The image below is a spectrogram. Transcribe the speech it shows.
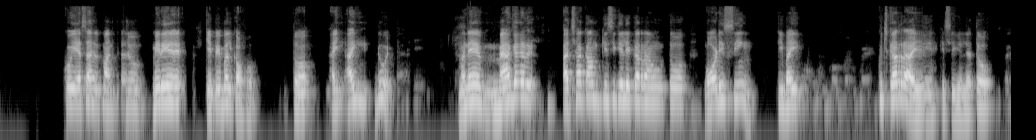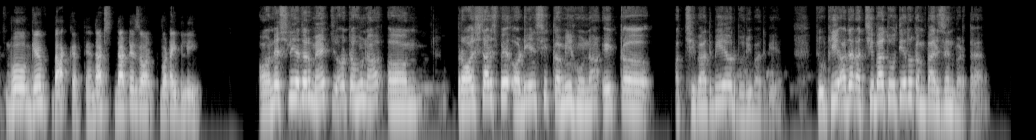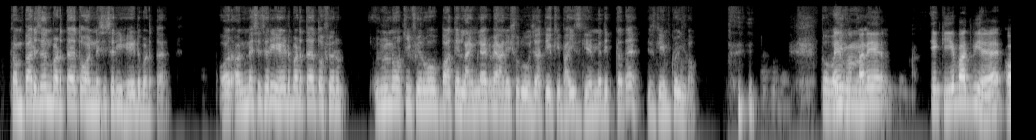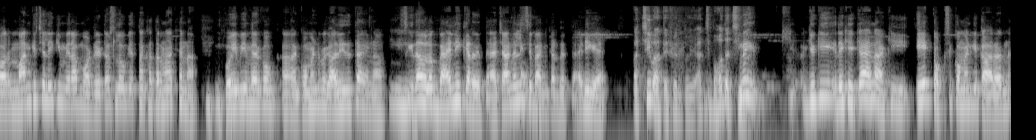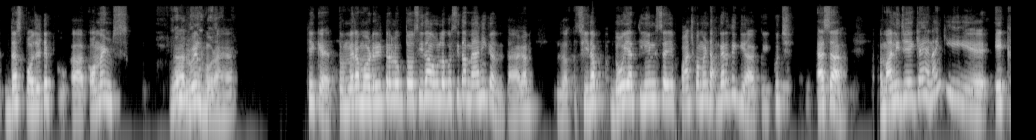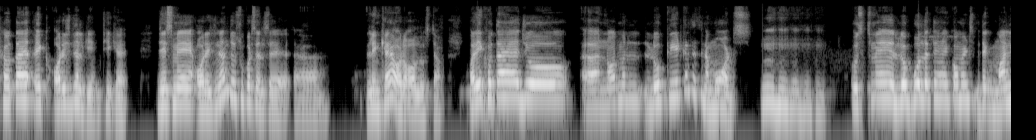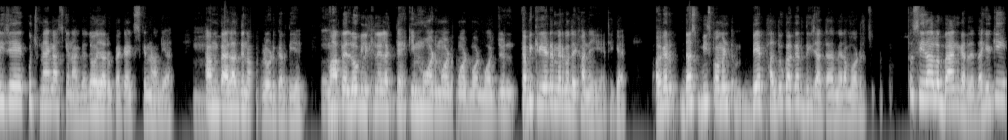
कोई ऐसा हेल्प माँगता जो मेरे केपेबल का हो तो आई आई डू इट मैंने मैं अगर अच्छा काम किसी के लिए कर रहा हूँ तो गॉड इज़ सीइंग कि भाई कुछ कर रहा है किसी के लिए तो वो गिव बैक करते हैं। That's that is what I believe honestly अगर मैं कहूँ ना ब्रॉल स्टार्स पे ऑडियंस की कमी होना एक अ, अच्छी बात भी है और बुरी बात भी है। क्योंकि अगर अच्छी बात होती है तो कंपैरिजन बढ़ता है। कंपैरिजन बढ़ता है तो अननेसेसरी हेट बढ़ता है। और अननेसेसरी हेट बढ़ता है तो फिर यू नो कि फिर वो बातें लाइमलाइट में आनी शुरू हो जाती है कि भाई इस गेम में दिक्कत है इस गेम को ही उड़ाओ। तो वही नहीं होता है। मैंने एक ये बात भी है और मान के चले कि मेरा मॉडरेटर्स लोग इतना खतरनाक है ना कोई भी मेरे को कमेंट में गाली देता है ना हम्म, सीधा वो लोग बैन ही कर देता है चैनल ही से बैन कर देता है ठीक है? अच्छी बात है फिर तो ये अच्छी बहुत अच्छी बात नहीं क्यों- क्योंकि देखिए क्या है ना कि एक टॉक्सिक कमेंट के कारण दस पॉजिटिव कमेंट्स वो रुइन हो रहा है। ठीक है तो मेरा मॉडरेटर लोग तो सीधा उन लोग को सीधा बैन ही कर देता है। अगर सीधा दो या तीन से पाँच कमेंट अगर दिख गया कि कुछ ऐसा। मान लीजिए क्या है ना कि एक होता है एक ओरिजिनल गेम ठीक है। जिसमें ओरिजिनल जो सुपर सेल से लिंक है और ऑल दो स्टफ़ और एक होता है जो नॉर्मल लोग क्रिएट करते थे ना मॉड्स उसमें लोग बोल देते हैं कमेंट्स देख मान लीजिए कुछ महँगा स्किन आ गया दो हज़ार रुपए का एक स्किन आ गया हम्म। हम पहला दिन अपलोड कर दिए वहाँ हम्म पे लोग लिखने लगते हैं कि mod mod mod mod mod जो कभी क्रिएटर मेरे को देखा नहीं है ठीक है? अगर दस बीस कमेंट बेफालतू का अगर दिख जाता है मेरा मॉड तो सीधा लोग बैन कर देता है क्योंकि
